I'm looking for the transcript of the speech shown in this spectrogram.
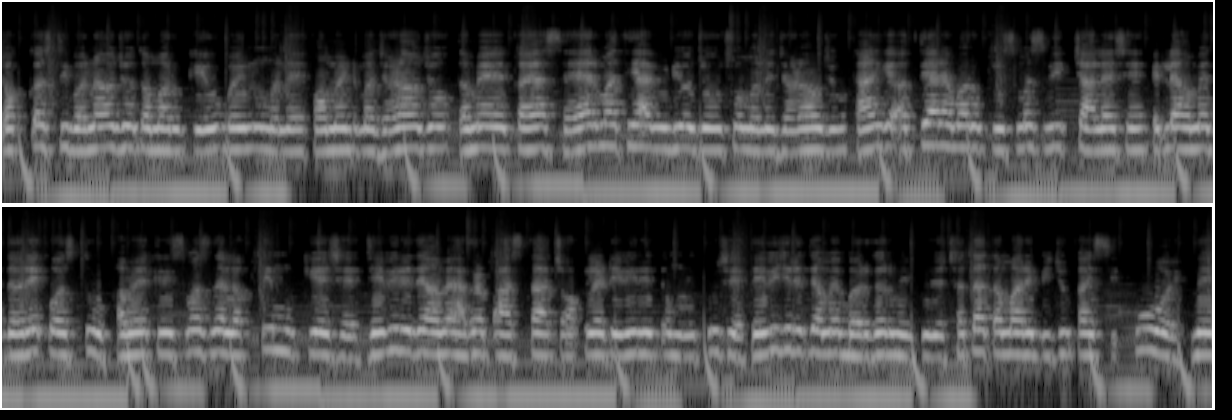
ચોક્કસથી બનાવજો. તમારું કેવું બન્યું મને કોમેન્ટમાં જણાવજો. તમે કયા શહેરમાંથી આ વીડિયો જોવ છો મને જણાવજો. કારણ કે અત્યારે અમારું ક્રિસમસ વીક ચાલે છે, એટલે અમે દરેક વસ્તુ અમે ક્રિસમસને લગતી મૂકીએ છીએ. જેવી રીતે અમે આગળ પાસ્તા, ચોકલેટ એવી રીતે મૂક્યું છે, તેવી જ રીતે અમે બર્ગર મૂક્યું છે. છતાં તમારે બીજું કાંઈ શીખવું હોય ને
